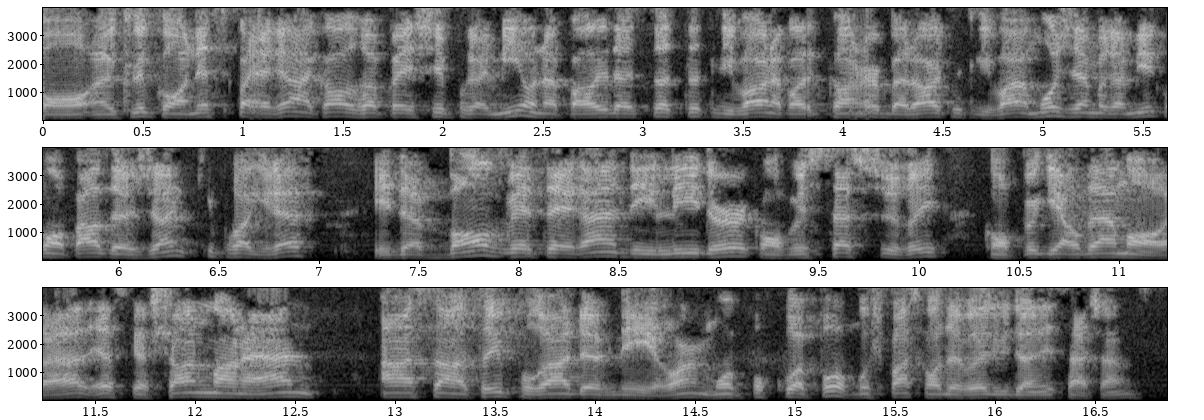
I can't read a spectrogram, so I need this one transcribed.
Un club qu'on espérait encore repêcher premier. On a parlé de ça tout l'hiver. On a parlé de Connor Bedard tout l'hiver. Moi, j'aimerais mieux qu'on parle de jeunes qui progressent et de bons vétérans, des leaders qu'on veut s'assurer qu'on peut garder à Montréal. Est-ce que Sean Monahan, en santé, pourrait en devenir un? Moi, pourquoi pas? Moi, je pense qu'on devrait lui donner sa chance.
